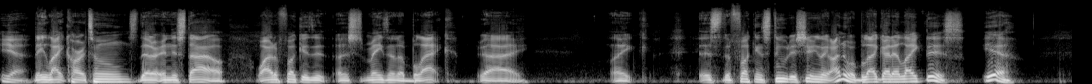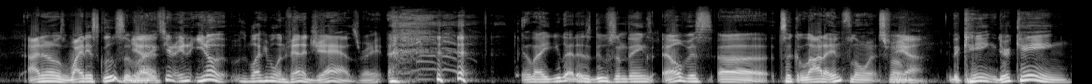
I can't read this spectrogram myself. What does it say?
Yeah. they like cartoons that are in this style. Why the fuck is it amazing that a black guy like it's the fucking stupidest shit? You're like, I know a black guy that like this. Yeah, I know it was white exclusive. Yeah, like, it's, you know, you know, black people invented jazz, right? like you let us do some things. Elvis uh, took a lot of influence from Yeah. The king. Your king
